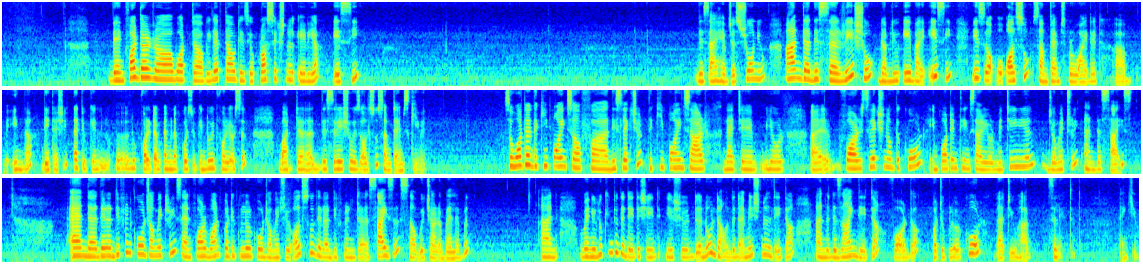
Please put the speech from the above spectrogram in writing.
Then further uh, what uh, we left out is your cross sectional area AC this I have just shown you and uh, this uh, ratio WA by AC is uh, also sometimes provided uh, in the data sheet that you can look, uh, look for it. I mean of course, you can do it for yourself, but uh, this ratio is also sometimes given. So, what are the key points of this lecture? The key points are that your uh, for selection of the core important things are your material, geometry and the size and uh, there are different core geometries and for one particular core geometry also there are different uh, sizes uh, which are available and when you look into the data sheet you should uh, note down the dimensional data and the design data for the particular core that you have selected. Thank you.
